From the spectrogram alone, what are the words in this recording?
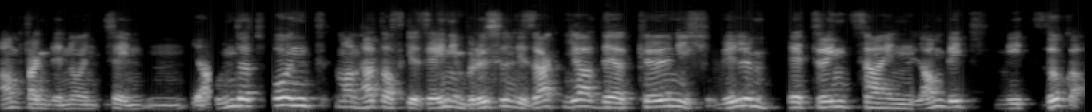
Anfang des 19. Jahrhunderts. Und man hat das gesehen in Brüssel. Die sagten, ja, der König Wilhelm, der trinkt sein Lambic mit Zucker,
